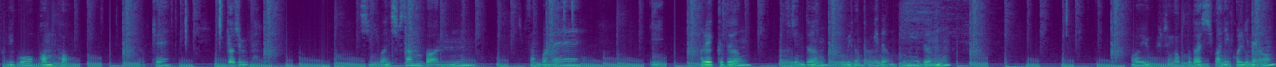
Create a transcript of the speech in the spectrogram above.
그리고 범퍼 이렇게 껴줍니다. 12번, 13번, 13번에 이 브레이크 등, 후진 등, 후비 등, 후기 등, 후미 등. 어이 생각보다 시간이 걸리네요.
